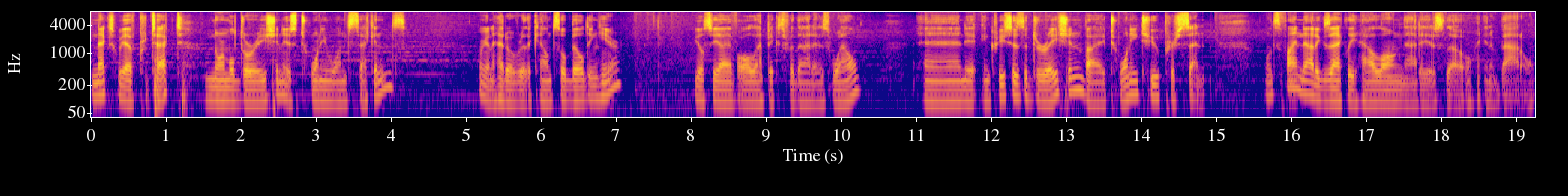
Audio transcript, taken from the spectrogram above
Next, we have Protect. Normal duration is 21 seconds. We're going to head over to the council building here. You'll see I have all epics for that as well. And it increases the duration by 22%. Let's find out exactly how long that is, though, in a battle.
